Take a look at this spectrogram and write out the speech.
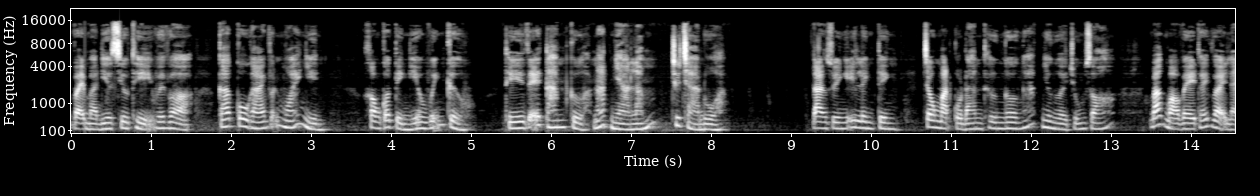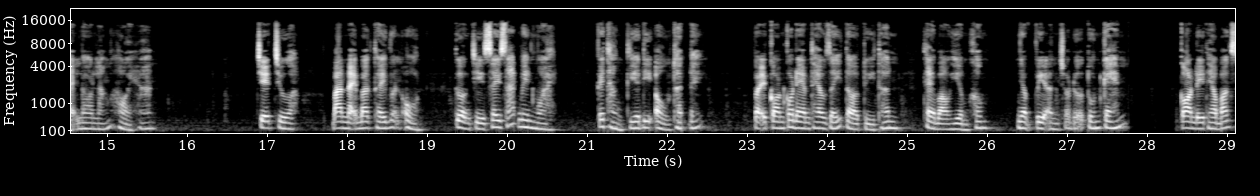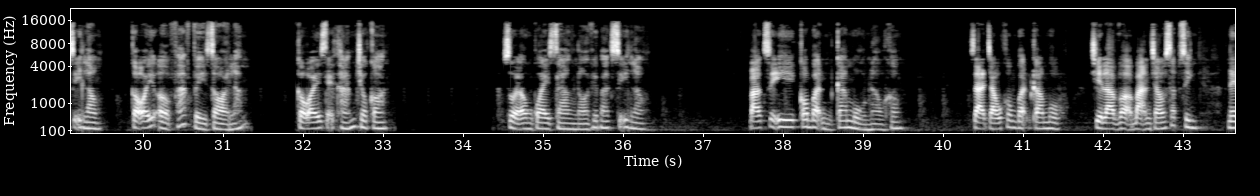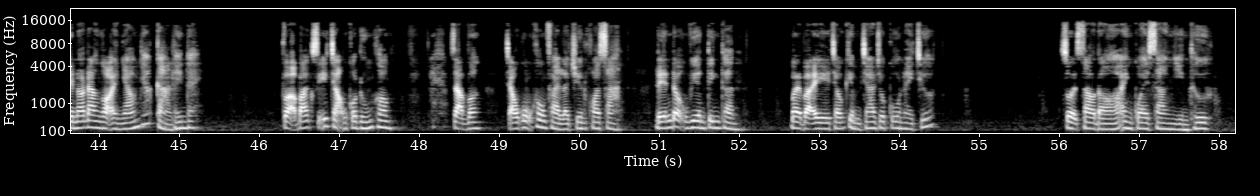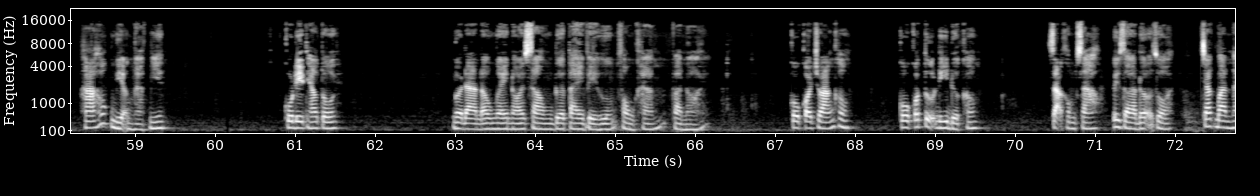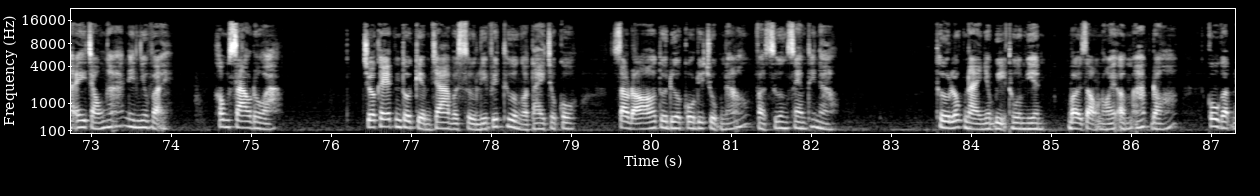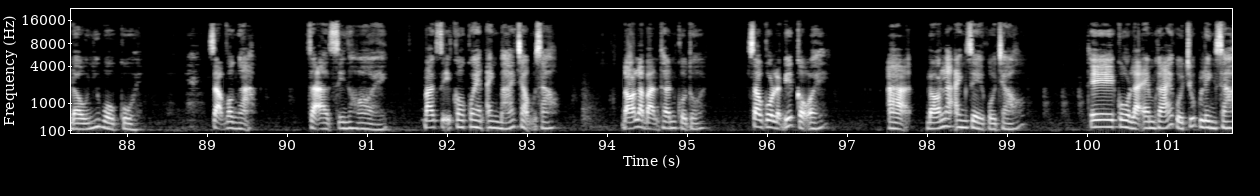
Vậy mà đi siêu thị với vợ, các cô gái vẫn ngoái nhìn. Không có tình yêu vĩnh cửu, thì dễ tan cửa nát nhà lắm, chứ chả đùa. Đang suy nghĩ linh tinh, trong mặt của đàn thư ngơ ngác như người trúng gió. Bác bảo về thấy vậy lại lo lắng hỏi han. Chết chưa? Ban nãy bác thấy vẫn ổn. Tưởng chỉ xây sát bên ngoài. Cái thằng kia đi ẩu thật đấy. Vậy con có đem theo giấy tờ tùy thân, thẻ bảo hiểm không? Nhập viện cho đỡ tốn kém. Con đi theo bác sĩ Long. Cậu ấy ở Pháp về giỏi lắm. Cậu ấy sẽ khám cho con. Rồi ông quay sang nói với bác sĩ Long. Bác sĩ có bận ca mổ nào không? Dạ cháu không bận ca mổ. Chỉ là vợ bạn cháu sắp sinh nên nó đang gọi nháo nhác cả lên đây. Vợ bác sĩ Trọng có đúng không? Dạ vâng, cháu cũng không phải là chuyên khoa sản. Đến động viên tinh thần. Bởi vậy cháu kiểm tra cho cô này trước. Rồi sau đó anh quay sang nhìn Thư, há hốc miệng ngạc nhiên. Cô đi theo tôi. Người đàn ông ấy nói xong đưa tay về hướng phòng khám và nói. Cô có choáng không? Cô có tự đi được không? Dạ không sao, bây giờ đỡ rồi. Chắc ban nãy cháu ngã nên như vậy. Không sao đâu à? Trước hết tôi kiểm tra và xử lý vết thương ở tay cho cô. Sau đó tôi đưa cô đi chụp não và xương xem thế nào. Thư lúc này như bị thôi miên bởi giọng nói ấm áp đó. Cô gật đầu như bồ củi. Dạ vâng ạ. Dạ xin hỏi, bác sĩ có quen anh bá trọng sao? Đó là bạn thân của tôi. Sao cô lại biết cậu ấy? À, đó là anh rể của cháu. Thế cô là em gái của Trúc Linh sao?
